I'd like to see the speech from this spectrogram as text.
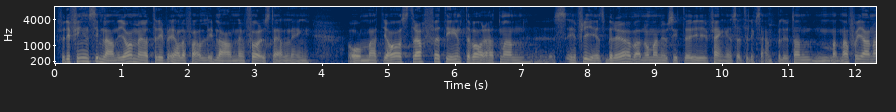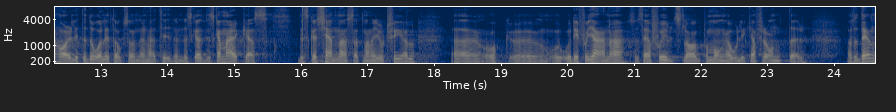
För det finns ibland, jag möter i alla fall ibland en föreställning om att ja, straffet är inte bara att man är frihetsberövad om man nu sitter i fängelse till exempel, utan man får gärna ha det lite dåligt också under den här tiden. Det ska, det ska märkas, det ska kännas att man har gjort fel Eh, eh, och, och det får gärna så att säga, få utslag på många olika fronter. Alltså den,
